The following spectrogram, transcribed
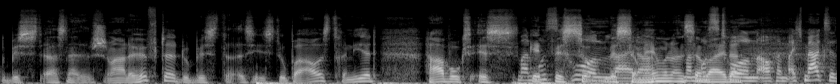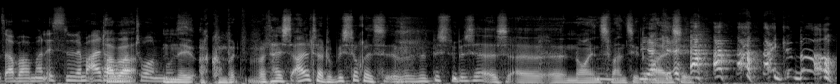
du bist, hast eine schmale Hüfte, du bist, siehst super aus, trainiert, Haarwuchs ist, man geht bis, turnen, zum, bis zum Himmel und man so weiter. Man muss turnen auch immer. Ich merke es jetzt aber, man ist in dem Alter, aber, wo man turnen muss. Nee, ach komm, was, was, heißt Alter? Du bist doch jetzt, du bist, du bist ja erst äh, 29, 30. Ja, genau.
